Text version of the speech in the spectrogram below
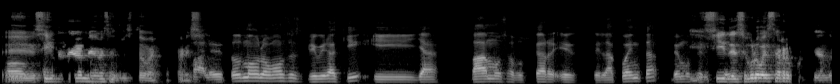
Eh, sí, Bandera Negra San Cristóbal, me parece. Vale, de todos modos lo vamos a escribir aquí y ya vamos a buscar este, la cuenta, vemos el sí, de seguro va a estar reportando.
